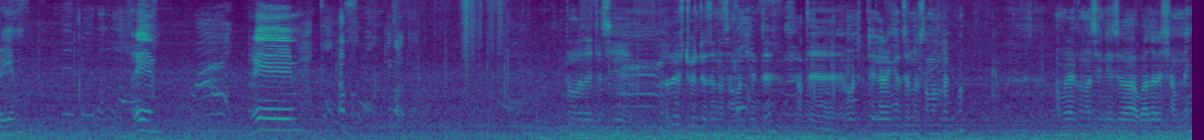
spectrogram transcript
রিম রিম রিম কি বলো তুমি? তোমরা যাইতেছি রেস্টুরেন্টের জন্য সামান কিনতে। সাথে টেলারিং এর জন্য সামান লাগবে। আমরা এখন আছি নিজুয়া বাজারের সামনেই।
